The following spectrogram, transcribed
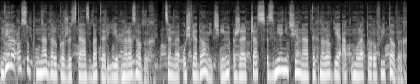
Wiele osób nadal korzysta z baterii jednorazowych. Chcemy uświadomić im, że czas zmienić je na technologię akumulatorów litowych,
